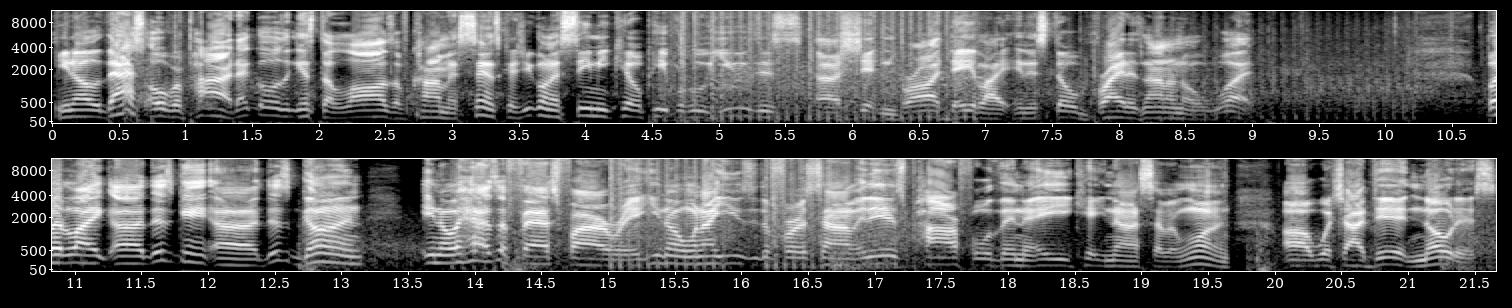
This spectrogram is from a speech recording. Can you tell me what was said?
You know, that's overpowered. That goes against the laws of common sense because you're going to see me kill people who use this uh, shit in broad daylight and it's still bright as I don't know what. But like uh, this game, uh, this gun you know, it has a fast fire rate. You know, when I used it the first time, it is powerful than the AEK 971, uh, which I did notice.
